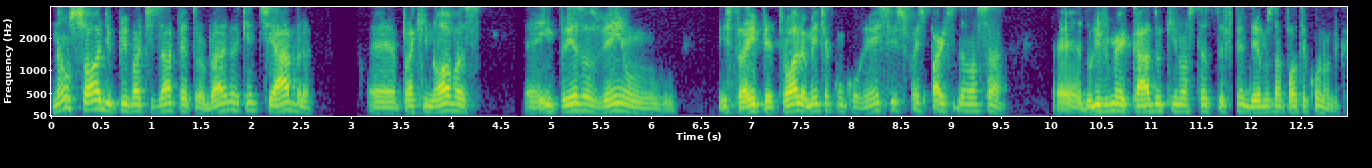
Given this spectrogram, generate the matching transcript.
Não só de privatizar a Petrobras, mas que a gente abra é, para que novas é, empresas venham extrair petróleo, aumente a concorrência, isso faz parte da nossa é, do livre mercado que nós tanto defendemos na pauta econômica.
